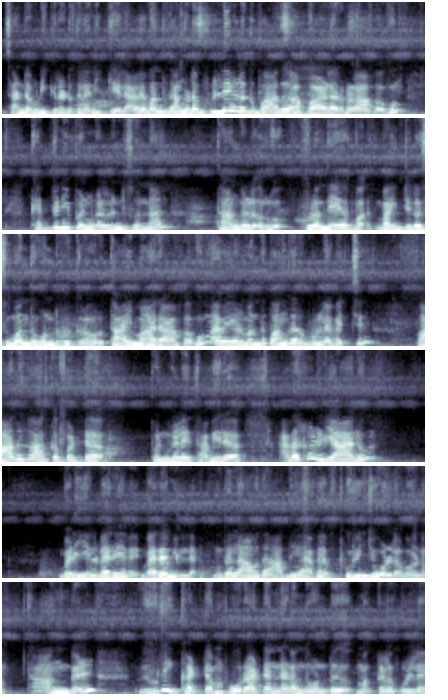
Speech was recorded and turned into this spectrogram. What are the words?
சண்டை பிடிக்கிற இடத்துல நிற்கல அவை வந்து தங்களோட பிள்ளைகளுக்கு பாதுகாப்பாளர்களாகவும் கர்ப்பிணி பெண்கள் என்று சொன்னால் தாங்கள் ஒரு குழந்தைய வ- வயிற்றில் சுமந்து கொண்டிருக்கிற ஒரு தாய்மாராகவும் அவைகள் வந்து பங்கருக்குள்ளே வச்சு பாதுகாக்கப்பட்ட பெண்களை தவிர அவர்கள் யாரும் வெளியில் வரவே வரவில்லை. முதலாவது அதை அவ புரிஞ்சு கொள்ள வேணும். தாங்கள் இறுதிக்கட்டம் போராட்டம் நடந்து கொண்டு மக்களுக்குள்ளே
